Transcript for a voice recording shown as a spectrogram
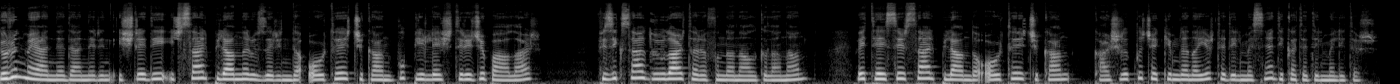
Görünmeyen nedenlerin işlediği içsel planlar üzerinde ortaya çıkan bu birleştirici bağlar, fiziksel duyular tarafından algılanan ve tesirsel planda ortaya çıkan karşılıklı çekimden ayırt edilmesine dikkat edilmelidir.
